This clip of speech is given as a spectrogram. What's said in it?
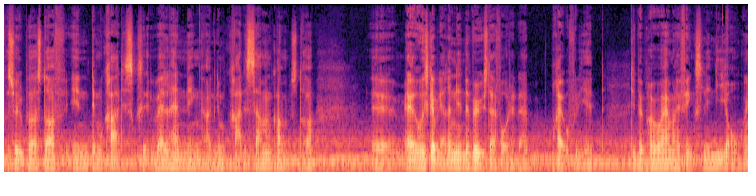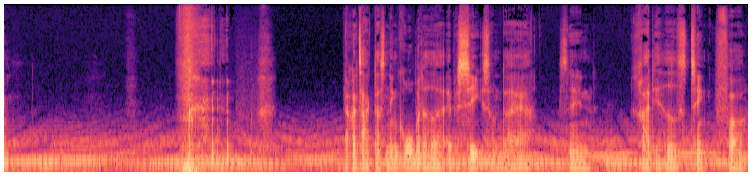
forsøg på at stoffe en demokratisk valghandling og en demokratisk sammenkomst. Og, øh, jeg kan huske, at jeg bliver rimelig nervøs, da jeg får det der brev, fordi at de vil prøve at have mig i fængsel i ni år. Ikke? jeg kontakter sådan en gruppe, der hedder ABC, som der er sådan en rettighedsting for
